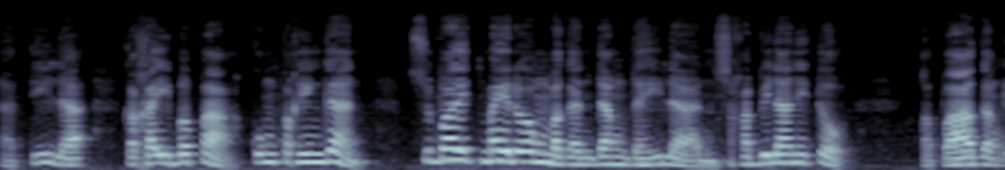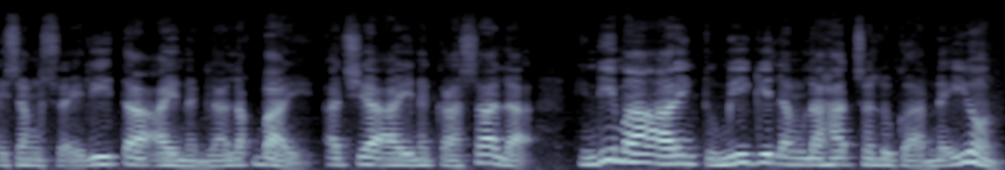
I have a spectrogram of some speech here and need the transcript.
at tila kakaiba pa kung pakinggan, subalit mayroong magandang dahilan sa kabila nito. Kapag ang isang Israelita ay naglalakbay at siya ay nagkasala, hindi maaaring tumigil ang lahat sa lugar na iyon.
